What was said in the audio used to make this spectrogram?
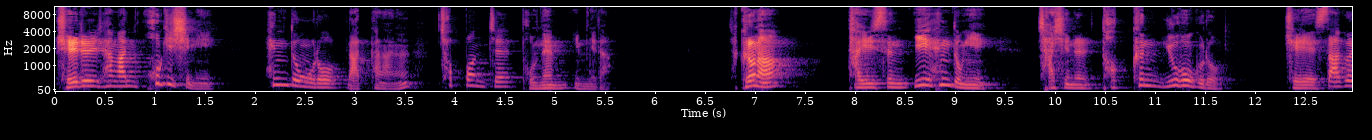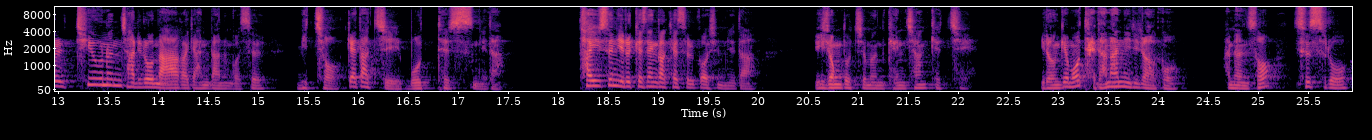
죄를 향한 호기심이 행동으로 나타나는 첫 번째 보냄입니다. 그러나 다윗은 이 행동이 자신을 더 큰 유혹으로 죄의 싹을 틔우는 자리로 나아가게 한다는 것을 미처 깨닫지 못했습니다. 다윗은 이렇게 생각했을 것입니다. 이 정도쯤은 괜찮겠지. 이런 게 뭐 대단한 일이라고 하면서 스스로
